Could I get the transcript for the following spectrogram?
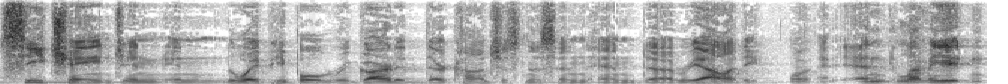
sea change in, in the way people regarded their consciousness and, and uh, reality. Well, and let me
